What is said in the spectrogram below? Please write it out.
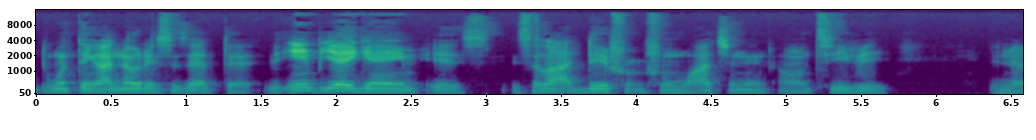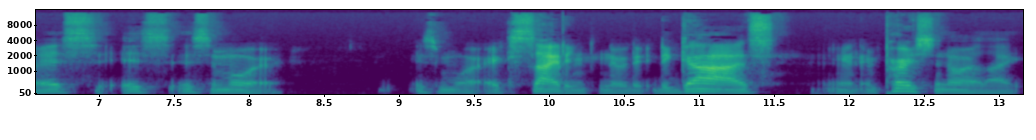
the one thing I noticed is that the, the NBA game is it's a lot different from watching it on TV. You know, it's it's it's more it's more exciting. You know, the, the guys in, in person are like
